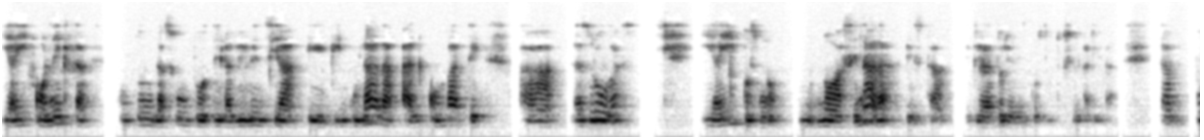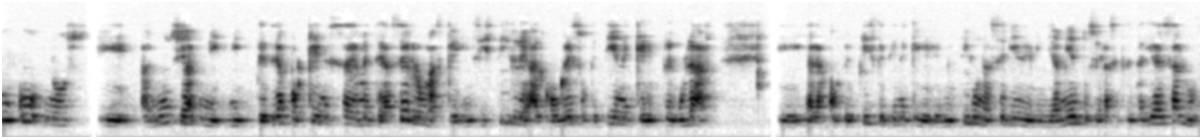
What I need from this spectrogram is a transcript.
y ahí conecta con todo el asunto de la violencia vinculada al combate a las drogas, y ahí pues no, no hace nada esta declaratoria de eh, anuncia, ni, ni tendrá por qué necesariamente hacerlo, más que insistirle al Congreso que tiene que regular eh, a la COFEPRIS que tiene que emitir una serie de lineamientos en la Secretaría de Salud,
